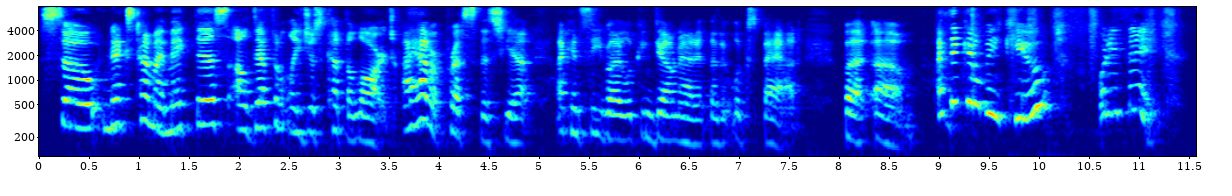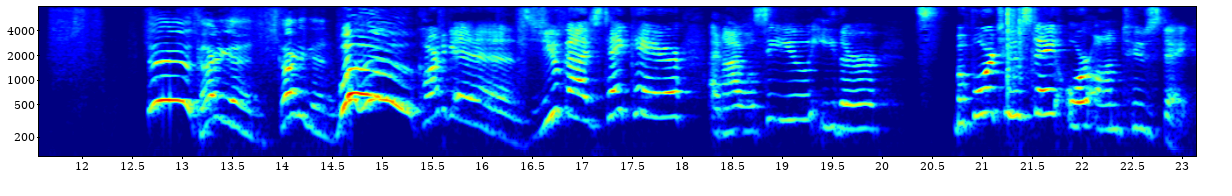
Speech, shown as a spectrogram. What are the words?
So next time I make this, I'll definitely just cut the large. I haven't pressed this yet. I can see by looking down at it that it looks bad. But um, I think it'll be cute. What do you think? Woo! Cardigan! Cardigan! Woo! Cardigans! You guys take care, and I will see you either before Tuesday or on Tuesday.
